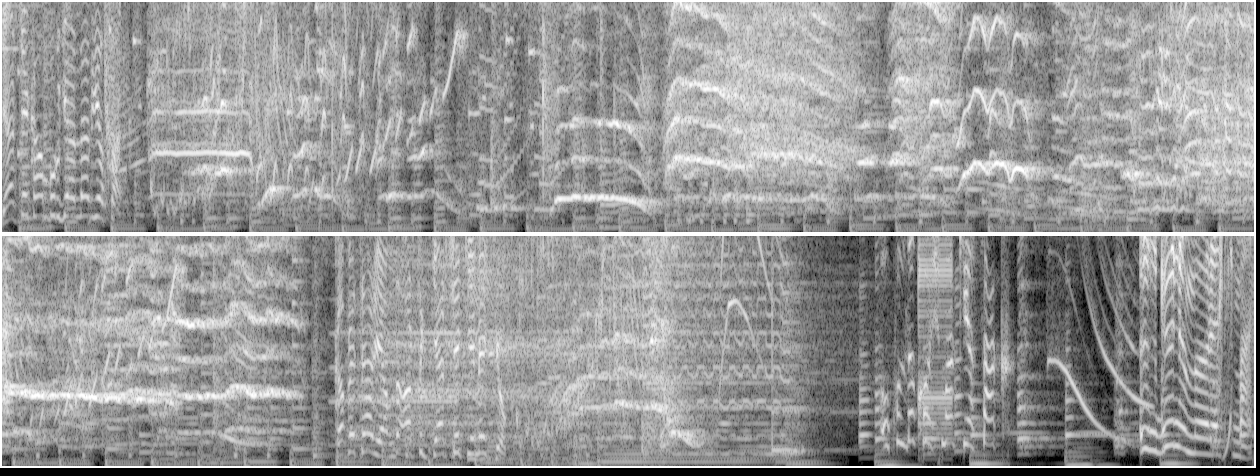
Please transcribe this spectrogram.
Gerçek hamburgerler yasak. Kafeteryamda artık gerçek yemek yok. Okulda koşmak yasak. Üzgünüm öğretmen.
